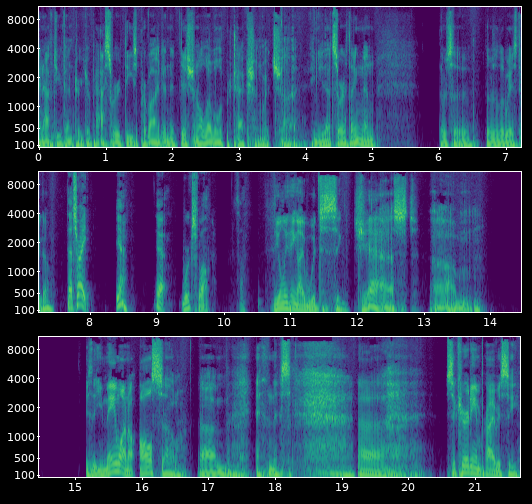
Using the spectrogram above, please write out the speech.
And after you've entered your password, these provide an additional level of protection, which, uh, if you need that sort of thing, then those, are, those are the ways to go. That's right. Yeah. Yeah. Works well. So. The only thing I would suggest um, is that you may want to also, um, and this, uh, Security and privacy,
